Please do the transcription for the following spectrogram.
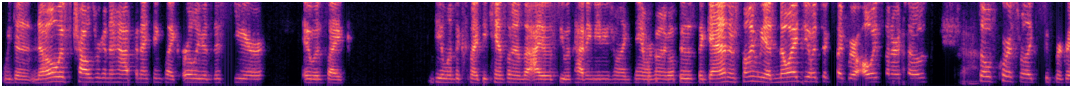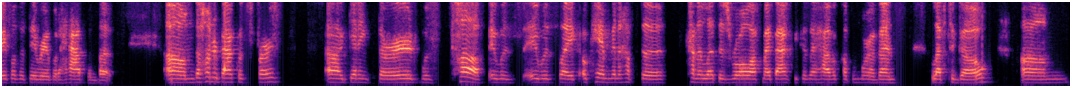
we didn't know if trials were going to happen. I think like earlier this year, it was like the Olympics might be canceled and the IOC was having meetings. We're like, damn, we're going to go through this again or something. We had no idea what to expect. We were always on our toes. Yeah. So of course, we're like super grateful that they were able to happen. But um, the hundred back was first. Uh, getting third was tough. It was it was like okay, I'm gonna have to kind of let this roll off my back because I have a couple more events left to go. Um,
